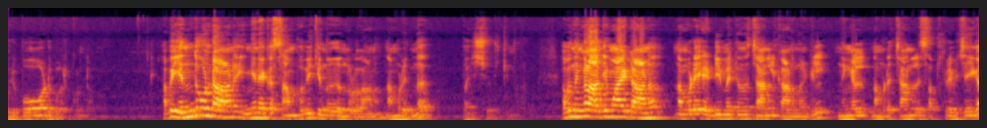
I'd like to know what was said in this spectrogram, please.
ഒരുപാട് പേർക്കുണ്ട്. അപ്പോൾ എന്തുകൊണ്ടാണ് ഇങ്ങനെയൊക്കെ സംഭവിക്കുന്നത് എന്നുള്ളതാണ് നമ്മൾ ഇന്ന് പരിശോധിക്കുന്നത്. അപ്പോൾ നിങ്ങൾ ആദ്യമായിട്ടാണ് നമ്മുടെ എഡ്യൂമെറ്റ് എന്ന ചാനൽ കാണുന്നതെങ്കിൽ നിങ്ങൾ നമ്മുടെ ചാനൽ സബ്സ്ക്രൈബ് ചെയ്യുക.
